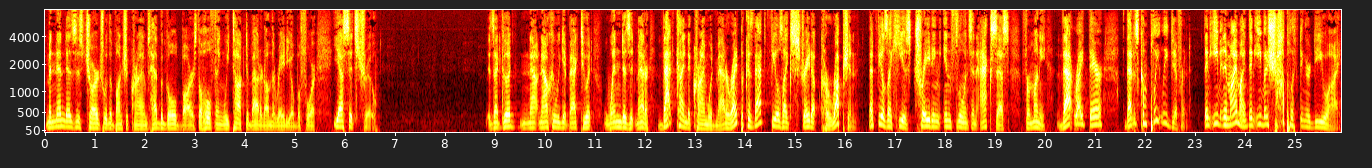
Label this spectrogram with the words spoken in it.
Menendez is charged with a bunch of crimes, had the gold bars, the whole thing. We talked about it on the radio before. Yes, it's true. Is that good? Now now can we get back to it? When does it matter? That kind of crime would matter, right? Because that feels like straight up corruption. That feels like he is trading influence and access for money. That right there, that is completely different than even in my mind than even shoplifting or DUI.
